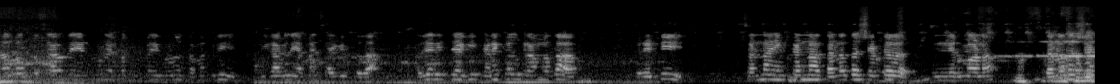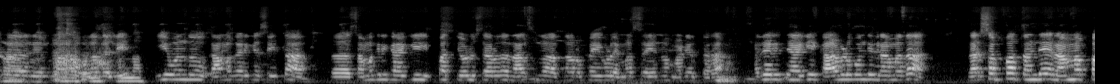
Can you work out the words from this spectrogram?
ನಲವತ್ತು ಸಾವಿರದ ಎಂಟುನೂರ ರೂಪಾಯಿಗಳು ಸಮಗ್ರಿ ಈಗಾಗಲೇ ಎಂಎಸ್ ಆಗಿರ್ತದ ಅದೇ ರೀತಿಯಾಗಿ ಕಣಕಲ್ ಗ್ರಾಮದ ರೆಡ್ಡಿ ಸಣ್ಣ ಇಂಕಣ್ಣ ದನದ ಶೆಡ್ ನಿರ್ಮಾಣ ದನದ ಶೆಡ್ ನಿರ್ಮಾಣ ಹೊಲದಲ್ಲಿ ಈ ಒಂದು ಕಾಮಗಾರಿಗೆ ಸಹಿತ ಸಮಗ್ರಿಗಾಗಿ ಇಪ್ಪತ್ತೇಳು ಸಾವಿರದ ನಾಲ್ಕುನೂರ ಹದಿನಾರು ರೂಪಾಯಿಗಳು ಎಂಎಸ್ ಅನ್ನು ಮಾಡಿರ್ತಾರ ಅದೇ ರೀತಿಯಾಗಿ ಕಾಳಬಳಗುಂದಿ ಗ್ರಾಮದ ನರಸಪ್ಪ ತಂದೆ ರಾಮಪ್ಪ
